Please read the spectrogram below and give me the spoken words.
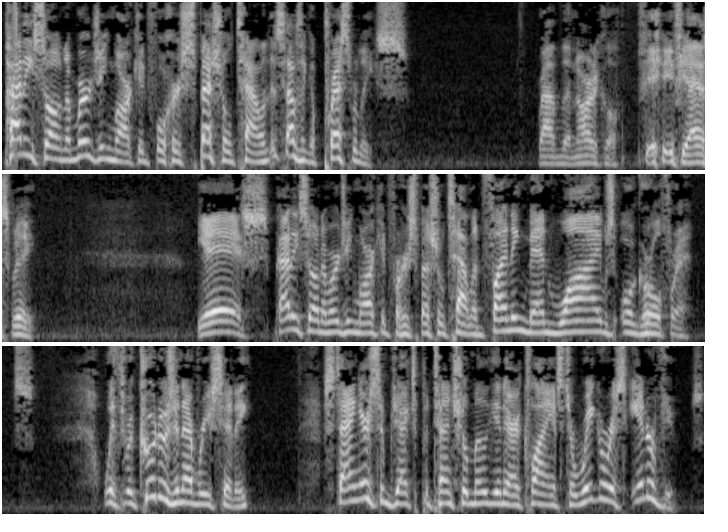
Patti saw an emerging market for her special talent. This sounds like a press release rather than an article, if you ask me. Yes, Patti saw an emerging market for her special talent, finding men wives or girlfriends. With recruiters in every city, Stanger subjects potential millionaire clients to rigorous interviews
